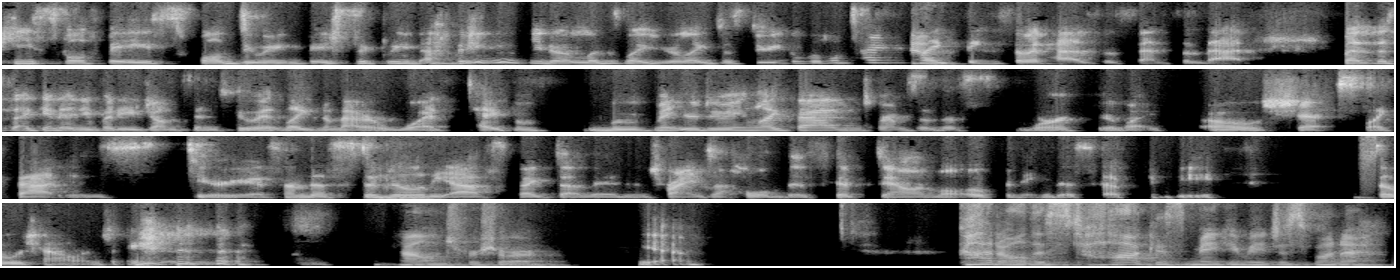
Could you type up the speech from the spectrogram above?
peaceful face while doing basically nothing. You know, it looks like you're like just doing a little tiny like thing. So it has a sense of that. But the second anybody jumps into it, like no matter what type of movement you're doing like that in terms of this work, you're like, oh shit, like that is serious. And the stability mm-hmm. aspect of it and trying to hold this hip down while opening this hip can be so challenging. Challenge for sure. Yeah. God, all this talk is making me just want to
